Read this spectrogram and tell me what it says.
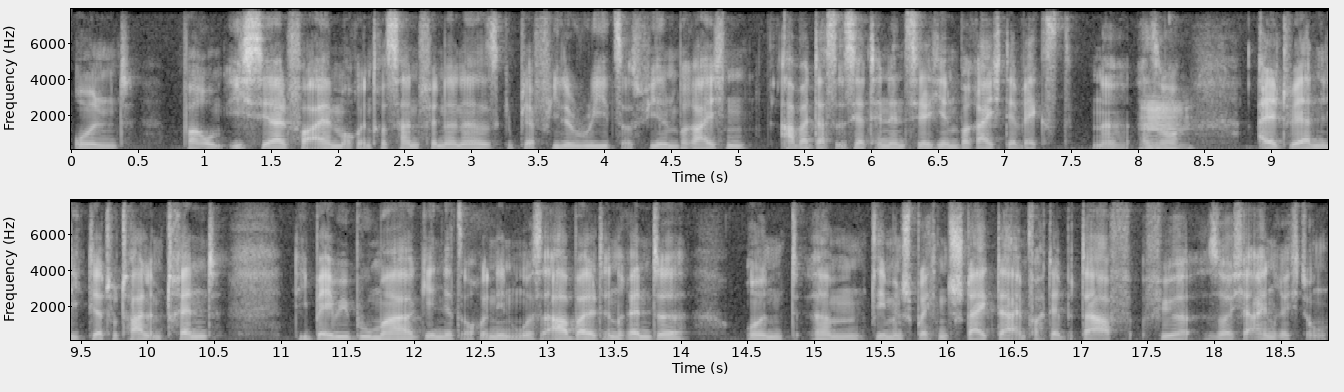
und warum ich sie halt vor allem auch interessant finde. Ne? Es gibt ja viele Reads aus vielen Bereichen, aber das ist ja tendenziell hier ein Bereich, der wächst. Ne? Also mhm. alt werden liegt ja total im Trend. Die Babyboomer gehen jetzt auch in den USA bald in Rente und ähm, dementsprechend steigt da einfach der Bedarf für solche Einrichtungen.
